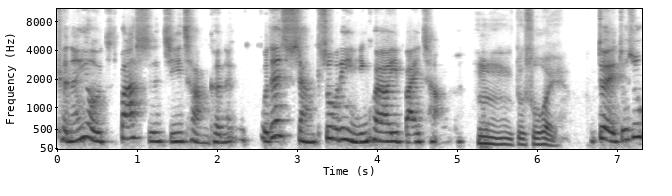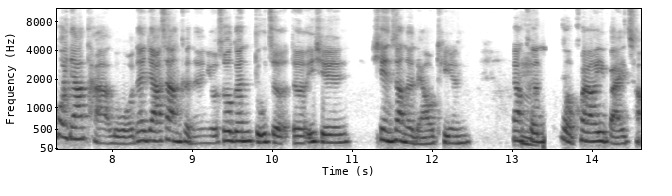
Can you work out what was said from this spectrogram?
可能有八十几场，可能我在想，说不定已经快要一百场了。嗯，读书会，对，读书会加塔罗，再加上可能有时候跟读者的一些线上的聊天，那可能。有快要一百场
